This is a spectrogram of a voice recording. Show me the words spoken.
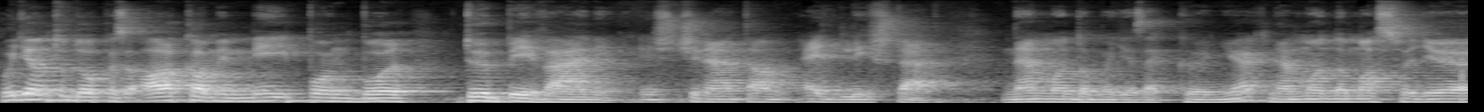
hogyan tudok az alkalmi mélypontból többé válni. És csináltam egy listát. Nem mondom, hogy ezek könnyűek, nem mondom azt, hogy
